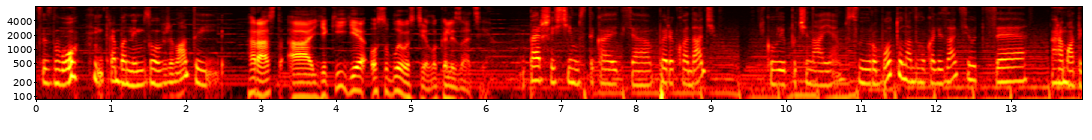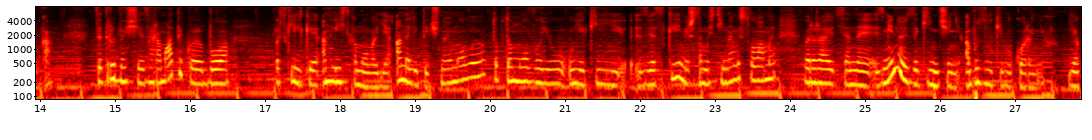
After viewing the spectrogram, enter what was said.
це зло, треба ним зловживати. Гаразд, а які є особливості локалізації? Перше, з чим стикається перекладач, коли починає свою роботу над локалізацією, це граматика. Це труднощі з граматикою, бо оскільки англійська мова є аналітичною мовою, тобто мовою, у якій зв'язки між самостійними словами виражаються не зміною закінчень або звуків у коренях, як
